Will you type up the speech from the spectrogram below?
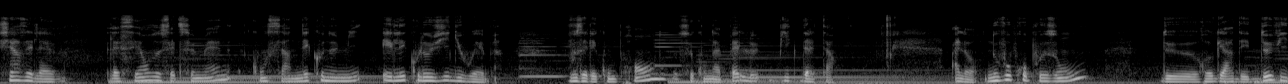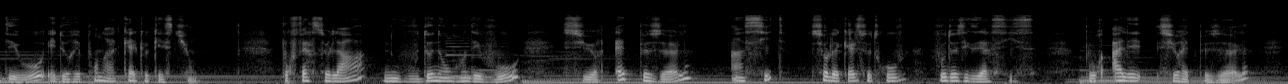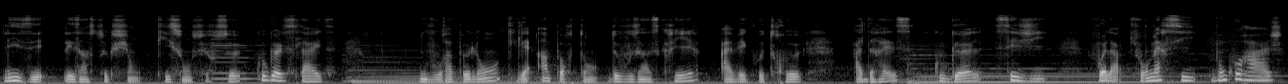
Chers élèves, la séance de cette semaine concerne l'économie et l'écologie du web. Vous allez comprendre ce qu'on appelle le big data. Alors, nous vous proposons de regarder deux vidéos et de répondre à quelques questions. Pour faire cela, nous vous donnons rendez-vous sur Edpuzzle, un site sur lequel se trouvent vos deux exercices. Pour aller sur Edpuzzle, lisez les instructions qui sont sur ce Google Slides. Nous vous rappelons qu'il est important de vous inscrire avec votre adresse Google CJ. Voilà, je vous remercie. Bon courage.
